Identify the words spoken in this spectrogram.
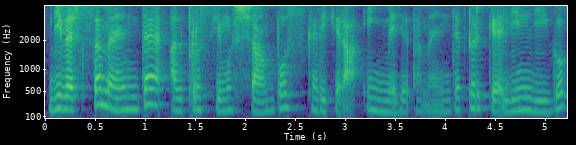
Diversamente al prossimo shampoo scaricherà immediatamente perché l'indigo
